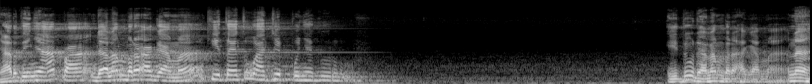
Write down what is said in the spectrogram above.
Artinya apa? Dalam beragama kita itu wajib punya guru itu dalam beragama. Nah,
